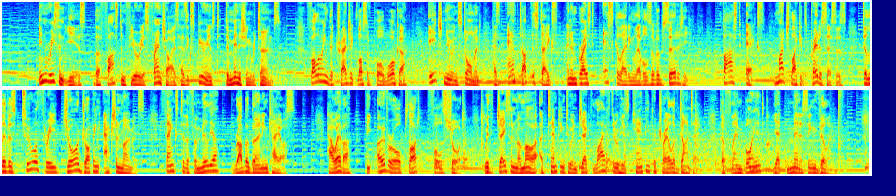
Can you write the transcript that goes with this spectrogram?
In recent years, the Fast and Furious franchise has experienced diminishing returns. Following the tragic loss of Paul Walker, each new installment has amped up the stakes and embraced escalating levels of absurdity. Fast X, much like its predecessors, delivers two or three jaw-dropping action moments, thanks to the familiar rubber-burning chaos. However, the overall plot falls short, with Jason Momoa attempting to inject life through his campy portrayal of Dante, the flamboyant yet menacing villain.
